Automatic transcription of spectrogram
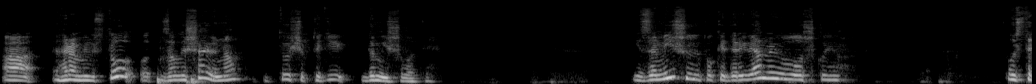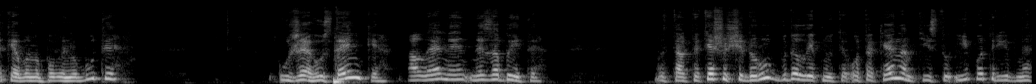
а грамів 100 залишаю на те, щоб тоді домішувати. І замішую поки дерев'яною ложкою. Ось таке воно повинно бути. Уже густеньке, але не, не забите. Ось так, таке, що ще до рук буде липнути. Отаке нам тісто і потрібне.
